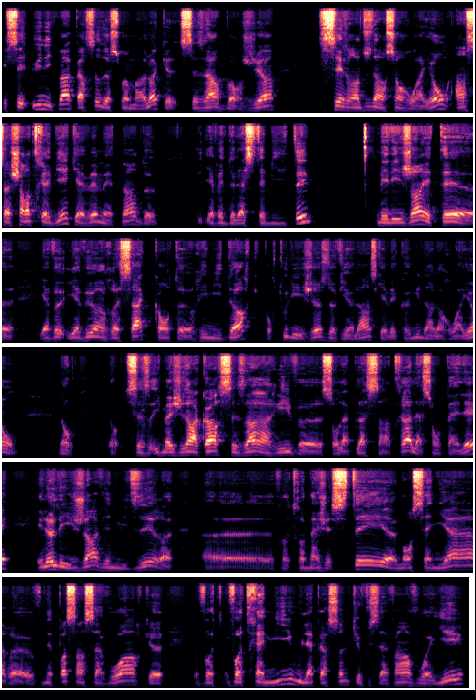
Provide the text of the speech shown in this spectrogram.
Et c'est uniquement à partir de ce moment-là que César Borgia s'est rendu dans son royaume, en sachant très bien qu'il y avait maintenant de, la stabilité, mais les gens étaient. Euh, il, y avait, il y avait un ressac contre Rémi d'Orc pour tous les gestes de violence qu'il avait commis dans le royaume. Donc, imaginez encore, César arrive euh, sur la place centrale à son palais, et là, les gens viennent lui dire euh, Votre Majesté, Monseigneur, vous n'êtes pas sans savoir que votre, ami ou la personne que vous avez envoyée,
